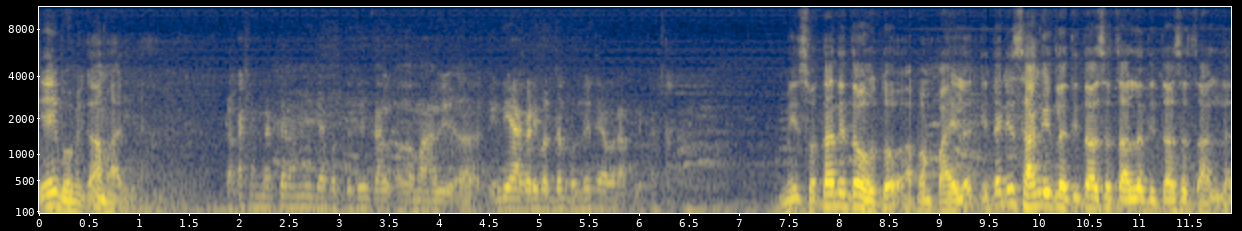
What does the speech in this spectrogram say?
यही भूमिका हमारी है। प्रकाश आंबेडकरांनी ज्या पद्धतीने काल महावि इंडिया आघाडीबद्दल बोलले त्यावर आपले मी स्वतः तिथं होतो आपण पाहिलं की त्यांनी सांगितलं तिथं असं चाललं तिथं असं चाललं.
